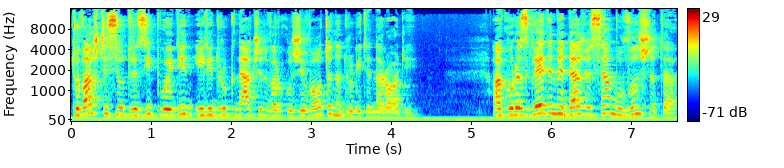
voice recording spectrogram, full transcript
това ще се отрази по един или друг начин върху живота на другите народи. Ако разгледаме даже само външната,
